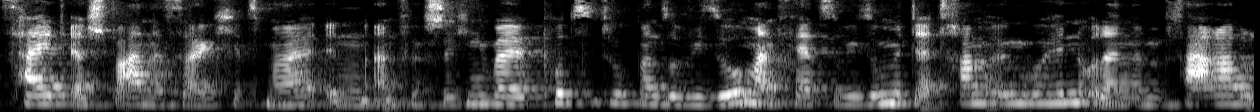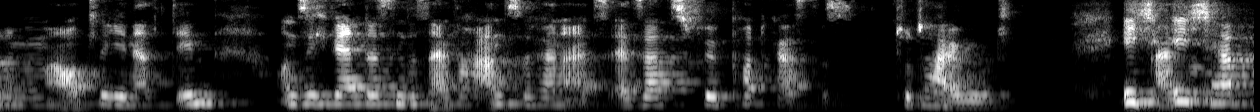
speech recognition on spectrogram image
Zeitersparnis, sage ich jetzt mal, in Anführungsstrichen, weil putzen tut man sowieso, man fährt sowieso mit der Tram irgendwo hin oder mit dem Fahrrad oder mit dem Auto, je nachdem. Und sich währenddessen das einfach anzuhören als Ersatz für Podcast ist total gut. Ich, also, ich habe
